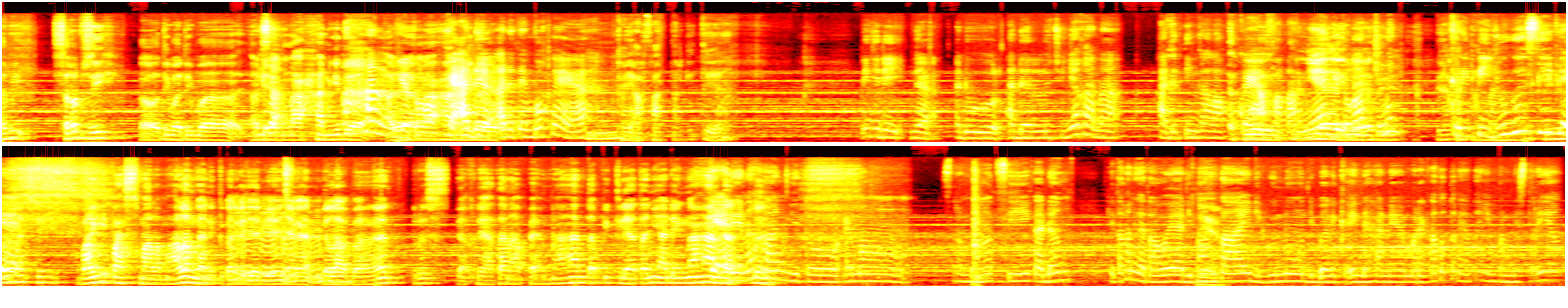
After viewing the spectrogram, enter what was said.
Tapi serem sih kalau tiba-tiba ada Bisa yang nahan gitu ya. Nahan Ada gitu yang nahan kayak gitu. ada ada temboknya ya Kayak avatar gitu ya. ini jadi nggak aduh ada lucunya karena ada tingkah laku Aku- kayak avatarnya iya, gitu kan iya cuman Gerakan creepy tangan. juga sih Creepy kayak sih. Apalagi pas malam-malam kan itu kan kejadiannya kan gelap banget, terus gak kelihatan apa yang nahan, tapi kelihatannya ada yang nahan kayak kan. ada yang Beuh. nahan gitu emang serem banget sih kadang kita kan nggak tahu ya di Iya. pantai di gunung di balik keindahannya mereka tuh ternyata nyimpan misteri yang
